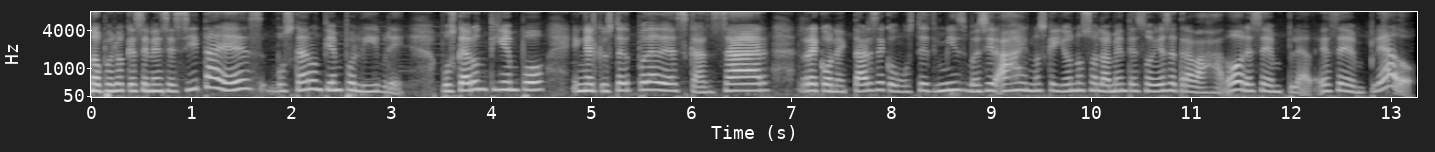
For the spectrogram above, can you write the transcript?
No, pues lo que se necesita es buscar un tiempo libre, buscar un tiempo en el que usted pueda descansar, reconectarse con usted mismo, decir, ay, no es que yo no solamente soy ese trabajador, ese empleado, ese empleado.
